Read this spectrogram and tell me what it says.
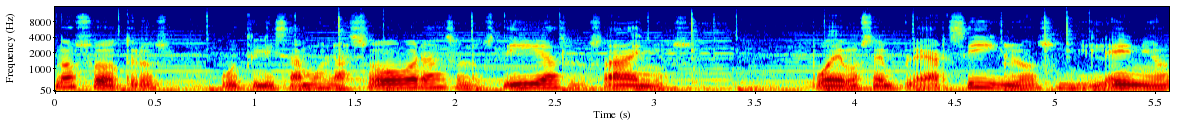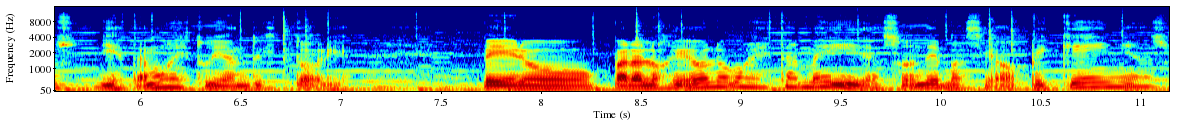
Nosotros utilizamos las horas, los días, los años. Podemos emplear siglos, milenios y estamos estudiando historia. Pero para los geólogos estas medidas son demasiado pequeñas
